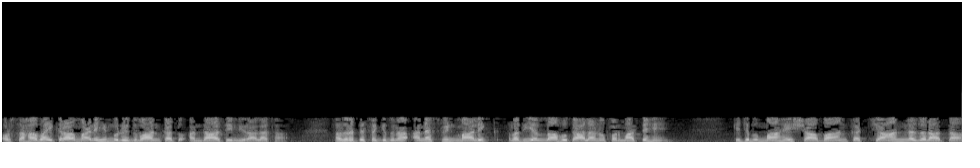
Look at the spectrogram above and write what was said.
اور صحابہ اکرام علیہ مردوان کا تو انداز ہی نرالا تھا۔ حضرت سیدنا انس بن مالک رضی اللہ تعالیٰ نے فرماتے ہیں کہ جب ماہ شابان کا چاند نظر آتا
